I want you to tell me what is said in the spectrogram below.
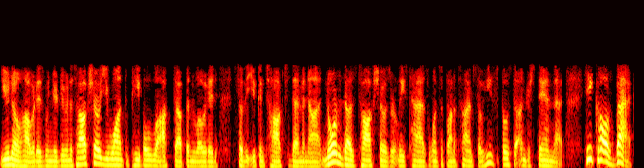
You know how it is when you're doing a talk show. You want the people locked up and loaded so that you can talk to them. And uh, Norm does talk shows, or at least has once upon a time, so he's supposed to understand that. He calls back.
